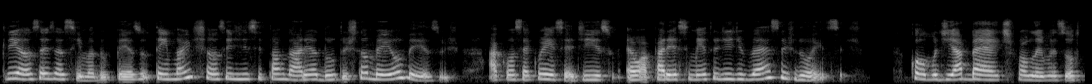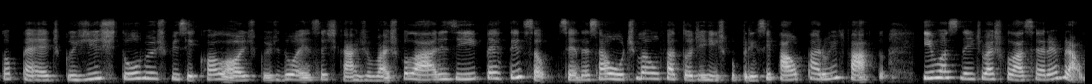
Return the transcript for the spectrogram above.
crianças acima do peso têm mais chances de se tornarem adultos também obesos. A consequência disso é o aparecimento de diversas doenças como diabetes, problemas ortopédicos, distúrbios psicológicos, doenças cardiovasculares e hipertensão, sendo essa última o fator de risco principal para o infarto e o acidente vascular cerebral,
